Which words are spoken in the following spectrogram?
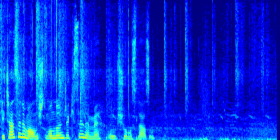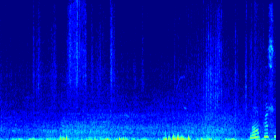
Geçen sene mi almıştım? Ondan önceki sene mi? Öyle bir şey olması lazım. Ne yapıyorsun?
